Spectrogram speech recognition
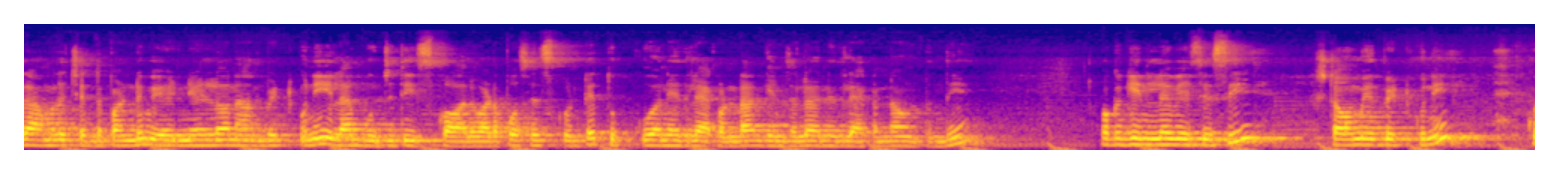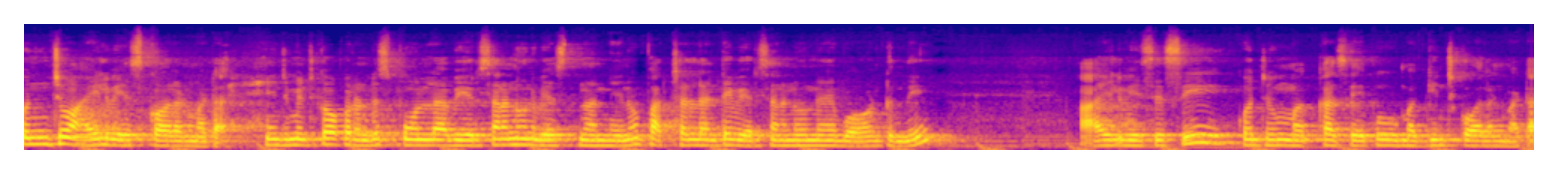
గ్రాముల చింతపండు వేడి నీళ్ళలో నానబెట్టుకుని ఇలా గుజ్జు తీసుకోవాలి. వడపోసేసుకుంటే తుక్కు అనేది లేకుండా గింజలు అనేది లేకుండా ఉంటుంది. ఒక గిన్నెలో వేసేసి స్టవ్ మీద పెట్టుకుని కొంచెం ఆయిల్ వేసుకోవాలన్నమాట. ఇంచుమించుగా ఒక రెండు స్పూన్ల వేరుశెనగ నూనె వేస్తున్నాను నేను. పచ్చళ్ళు అంటే వేరుశెనగ నూనె బాగుంటుంది. ఆయిల్ వేసేసి కొంచెం కాసేపు మగ్గించుకోవాలన్నమాట.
